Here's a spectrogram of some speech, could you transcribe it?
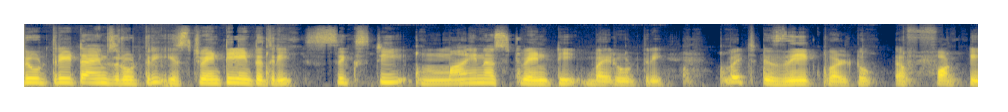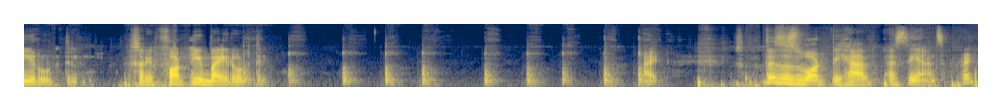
root 3 times root 3 is 20 into 3, 60 minus 20 by root 3, which is equal to a 40 root 3, sorry, 40 by root 3. Right. So this is what we have as the answer, right?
